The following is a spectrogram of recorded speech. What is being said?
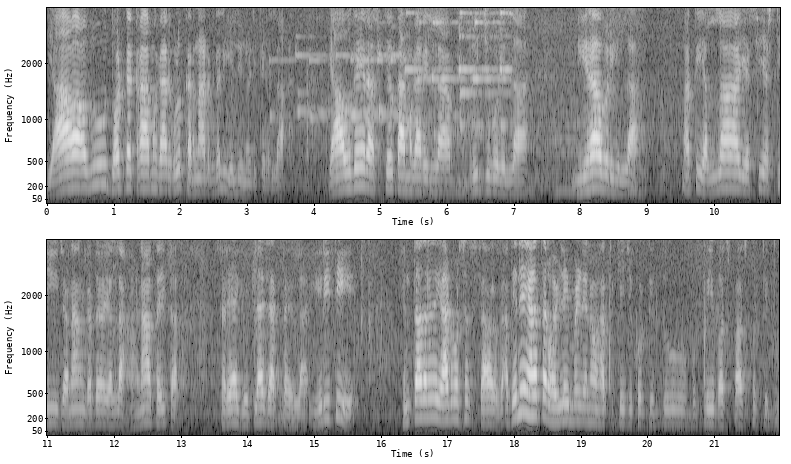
ಯಾವುದೂ ದೊಡ್ಡ ಕಾಮಗಾರಿಗಳು ಕರ್ನಾಟಕದಲ್ಲಿ ಎಲ್ಲಿ ನಡೀತಾ ಇಲ್ಲ. ಯಾವುದೇ ರಸ್ತೆ ಕಾಮಗಾರಿ ಇಲ್ಲ ಬ್ರಿಡ್ಜ್ಗಳಿಲ್ಲ ನೀರಾವರಿ ಇಲ್ಲ, ಮತ್ತು ಎಲ್ಲ ಎಸ್ ಸಿ, ಎಸ್ ಟಿ ಜನಾಂಗದ ಎಲ್ಲ ಹಣ ಸಹಿತ ಸರಿಯಾಗಿ ಯುಟಿಲೈಸ್ ಆಗ್ತಾ ಇಲ್ಲ. ಈ ರೀತಿ ಇಂಥದ್ರಲ್ಲಿ ಎರಡು ವರ್ಷ ಸ, ಅದೇನೇ ಹೇಳ್ತಾರೆ, ಹಳ್ಳಿ ಮೆಳ್ಳಿ ನಾವು ಹತ್ತು ಕೆ ಜಿ ಕೊಟ್ಟಿದ್ದು ಫ್ರೀ ಬಸ್ ಪಾಸ್ ಕೊಟ್ಟಿದ್ದು.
